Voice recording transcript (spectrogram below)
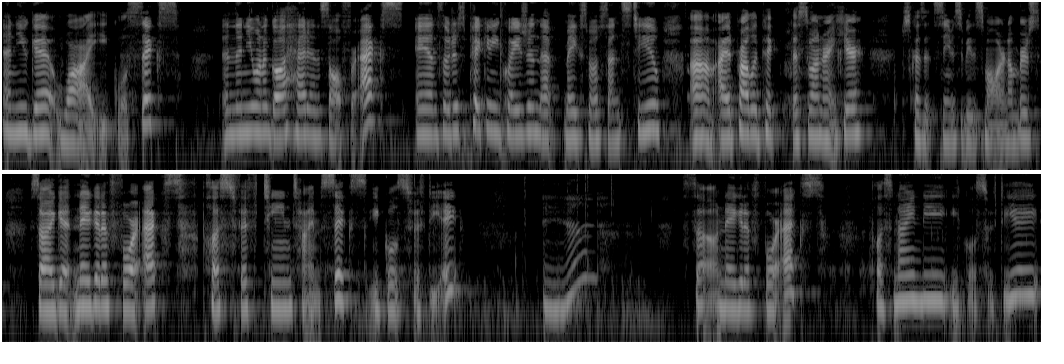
And you get y equals 6. And then you want to go ahead and solve for x. And so just pick an equation that makes most sense to you. Um, I'd probably pick this one right here, just because it seems to be the smaller numbers. So I get negative 4x plus 15 times 6 equals 58. And so negative 4x plus 90 equals 58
